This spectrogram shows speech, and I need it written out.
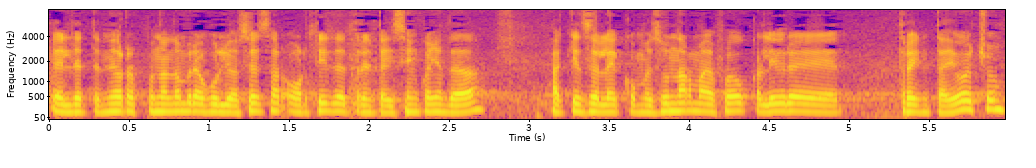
El detenido responde al nombre de Julio César Ortiz, de 35 años de edad, a quien se le comenzó un arma de fuego calibre 38.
